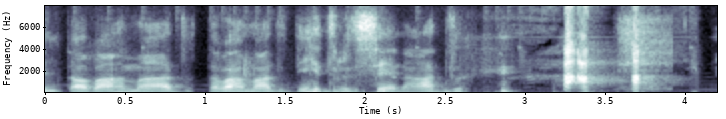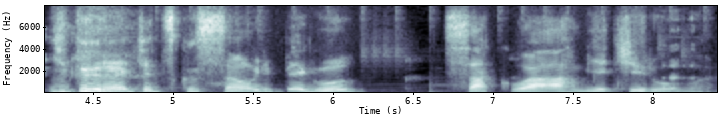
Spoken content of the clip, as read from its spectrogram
ele tava armado, tava armado dentro do Senado. E durante a discussão, ele pegou, sacou a arma e atirou, mano.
